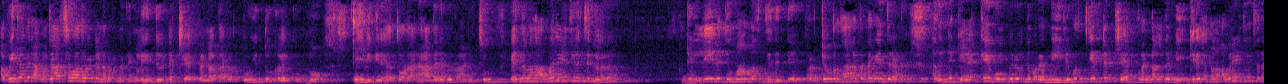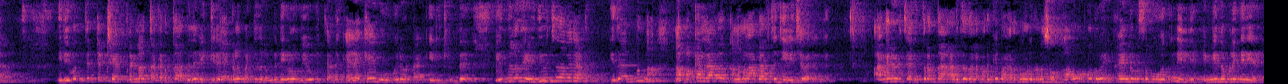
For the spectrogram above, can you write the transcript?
അപ്പൊ ഇത് അവർ അവകാശവാദമായിട്ടാണ് പറഞ്ഞത്. നിങ്ങൾ ഹിന്ദുവിന്റെ ക്ഷേത്രങ്ങൾ തകർത്തു ഹിന്ദുക്കളെ കൊന്നു ഈ വിഗ്രഹത്തോട് അനാദരവ് കാണിച്ചു എന്നുള്ളത് അവർ എഴുതി വെച്ചിട്ടുള്ളതാണ്. ഡൽഹിയിലെ ജുമാ മസ്ജിദിന്റെ ഏറ്റവും പ്രധാനപ്പെട്ട കേന്ദ്രമാണ്. അതിന്റെ കിഴക്കേ ഗോപുരം എന്ന് പറയുന്നത് ഇരുപത്തിയെട്ട് ക്ഷേത്രങ്ങളുടെ വിഗ്രഹങ്ങൾ അവർ എഴുതിയതാണ് ഇരുപത്തെട്ട് ക്ഷേത്രങ്ങൾ തകർത്ത് അതിലെ വിഗ്രഹങ്ങളും മറ്റു നിർമ്മിതികളും ഉപയോഗിച്ചാണ് കിഴക്കേ ഗോപുരം ഉണ്ടാക്കിയിരിക്കുന്നത് എന്നുള്ളത് എഴുതി വെച്ചത് അവരാണ്. ഇതൊന്നും നമുക്കല്ലാതെ നമ്മൾ ആ കാലത്ത് ജീവിച്ചവരല്ല. അങ്ങനെ ഒരു ചരിത്രം അടുത്ത തലമുറയ്ക്ക് പകർന്നു കൊടുക്കുന്ന സ്വഭാവം പൊതുവെ ഹൈന്ദവ സമൂഹത്തിന് ഇല്ല. എങ്കിൽ നമ്മൾ ഇങ്ങനെയാണ്.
